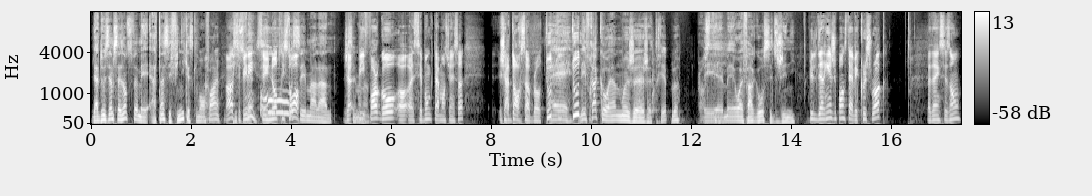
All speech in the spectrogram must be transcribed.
La deuxième saison, tu fais, mais attends, c'est fini, qu'est-ce qu'ils vont faire? Ah, c'est fini, c'est une autre Oh, histoire. C'est malade. Puis. Fargo, euh, euh, c'est bon que tu as mentionné ça. J'adore ça, bro. Tout. Les frères Cohen, moi, je, je Mais, c'était- euh, mais ouais, Fargo, c'est du génie. Puis le dernier, je pense, c'était avec Chris Rock, la dernière saison.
